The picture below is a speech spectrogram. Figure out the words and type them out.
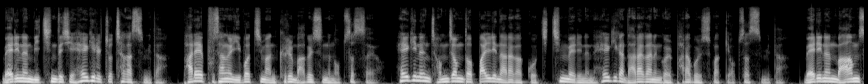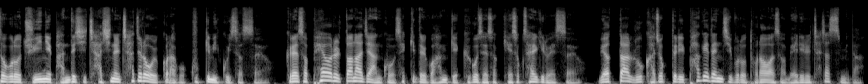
메리는 미친 듯이 헬기를 쫓아갔습니다. 발에 부상을 입었지만 그를 막을 수는 없었어요. 헬기는 점점 더 빨리 날아갔고 지친 메리는 헬기가 날아가는 걸 바라볼 수밖에 없었습니다. 메리는 마음속으로 주인이 반드시 자신을 찾으러 올 거라고 굳게 믿고 있었어요. 그래서 폐허를 떠나지 않고 새끼들과 함께 그곳에서 계속 살기로 했어요. 몇 달 후 가족들이 파괴된 집으로 돌아와서 메리를 찾았습니다.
